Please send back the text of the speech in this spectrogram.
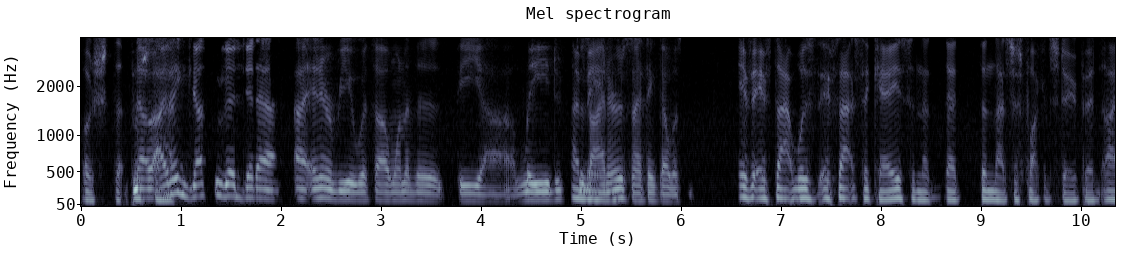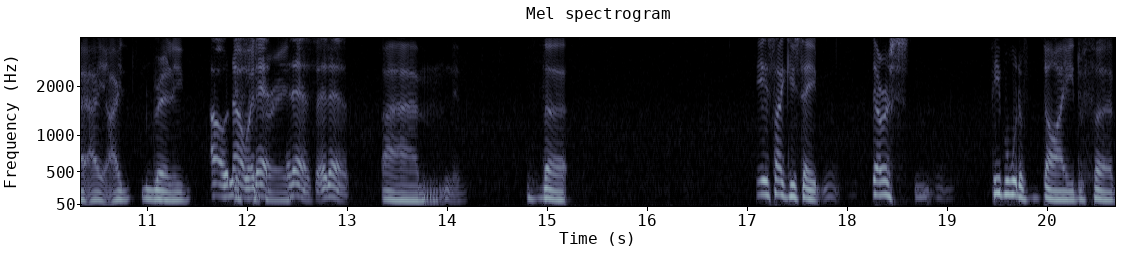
pushed that. no, that. I think Justin Good did a, a interview with uh, one of the the uh, lead I designers, mean, and I think that was. If if that was if that's the case, and that, that then that's just fucking stupid. I I, I really. Oh no! Disagree. It is. It is. It is. Um, the. It's like you say, there are people would have died for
